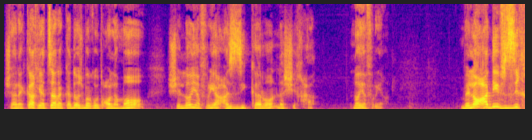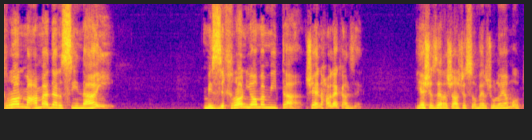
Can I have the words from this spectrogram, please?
שהרי כך יצר הקדוש ברוך הוא את עולמו שלא יפריע הזיכרון לשכחה. לא יפריע. ולא עדיף זיכרון מעמד הר סיני מזיכרון יום המיתה, שאין חולק על זה. יש איזה רשע שסובר שהוא לא ימות.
